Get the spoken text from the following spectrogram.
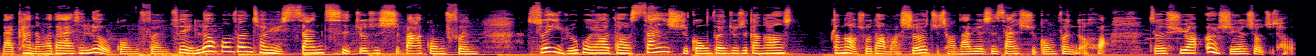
来看的话，大概是六公分。所以六公分乘以三次就是十八公分。所以如果要到三十公分，就是刚刚刚刚有说到嘛，十二指肠大约是三十公分的话，则需要二十根手指头。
